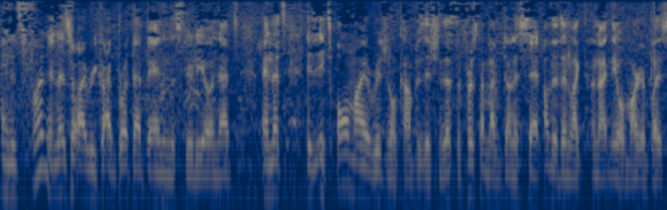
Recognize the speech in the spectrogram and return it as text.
and it's fun. And so I rec- I brought that band in the studio, and that's and that's it, it's all my original compositions. That's the first time I've done a set other than like a night in the old marketplace,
